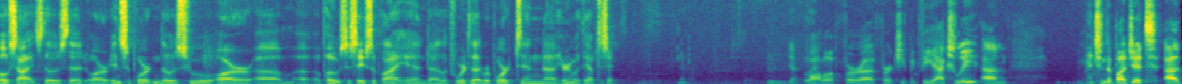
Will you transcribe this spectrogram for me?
both sides, those that are in support and those who are um, opposed to safe supply, and I look forward to that report and uh, hearing what they have to say. Yeah. Follow up for uh, for Chief McFee actually. Um, mentioned the budget. Uh,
